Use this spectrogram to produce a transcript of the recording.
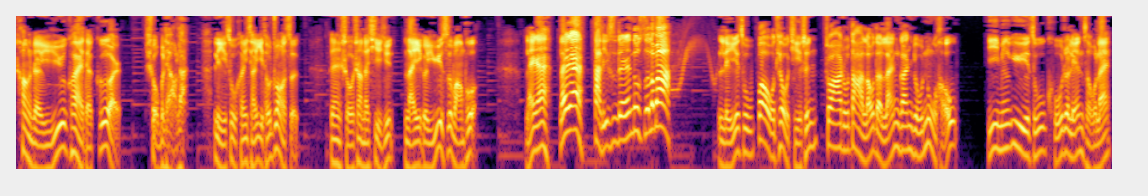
唱着愉快的歌儿。受不了了，李素很想一头撞死，跟手上的细菌来一个鱼死网破。来人，来人！大理寺的人都死了吧？李素暴跳起身，抓住大牢的栏杆就怒吼。一名狱卒苦着脸走来，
